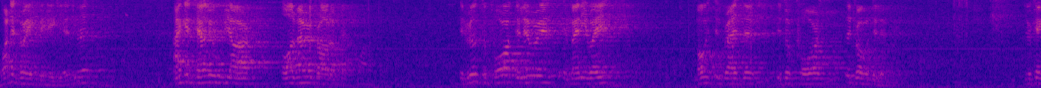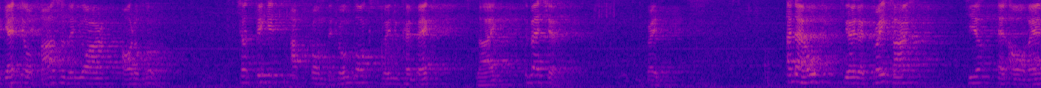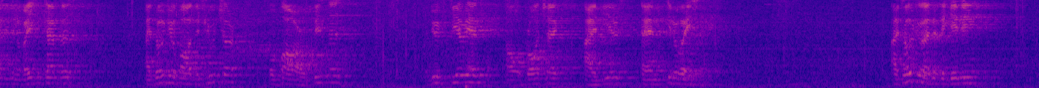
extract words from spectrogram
What a great vehicle, isn't it? I can tell you we are all very proud of it. It will support deliveries in many ways. Most impressive is of course the drone delivery. You can get your parcel when you are out of home. Just pick it up from the drone box when you come back, like the Sebastian. Great. And I hope you had a great time here at our WAN Innovation Campus. I told you about the future of our business. You experienced our projects, ideas, and innovations. I told you at the beginning,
